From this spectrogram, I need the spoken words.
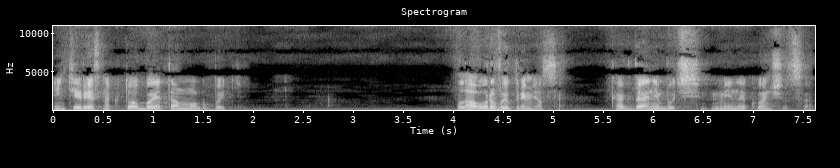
Интересно, кто бы это мог быть? Лаур выпрямился. Когда-нибудь мины кончатся.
